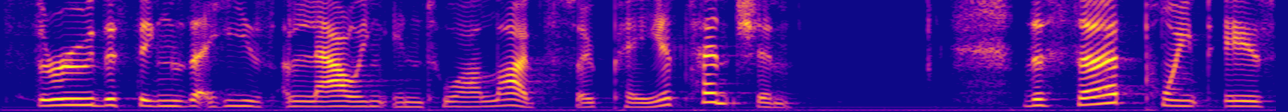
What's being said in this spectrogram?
through the things that He is allowing into our lives. So pay attention. The third point is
